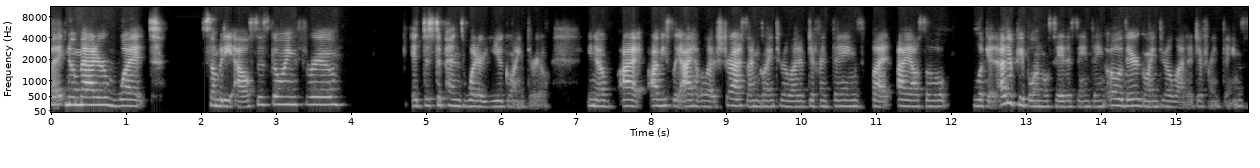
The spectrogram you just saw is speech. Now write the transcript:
But no matter what somebody else is going through, it just depends what are you going through. You know i obviously i have a lot of stress. I'm going through a lot of different things but i also look at other people and will say the same thing. Oh they're going through a lot of different things.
